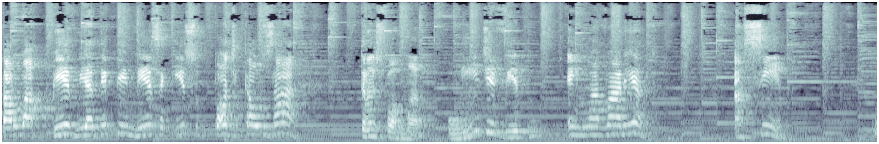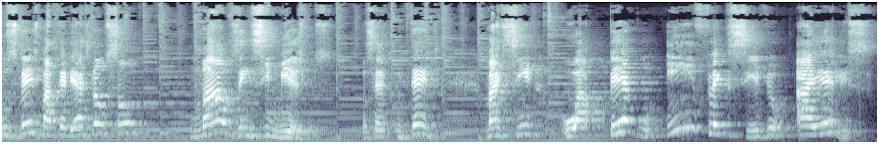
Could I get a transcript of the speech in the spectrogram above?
para o apego e a dependência que isso pode causar, transformando o indivíduo em um avarento. Assim, os bens materiais não são maus em si mesmos, você entende? Mas sim o apego inflexível a eles.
